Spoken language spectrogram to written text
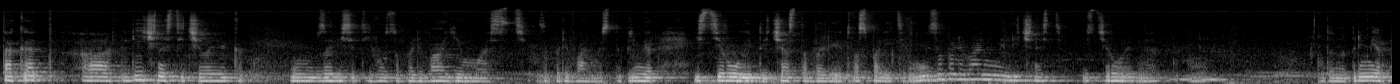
так и от личности человека зависит его заболеваемость, заболеваемость. Например, истероиды часто болеют воспалительными заболеваниями, личность истероидная. Да, например, а,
